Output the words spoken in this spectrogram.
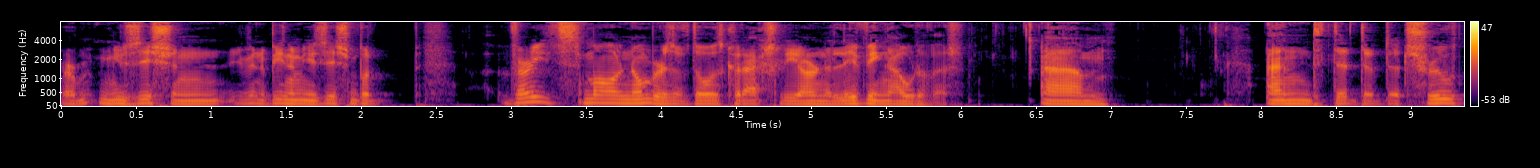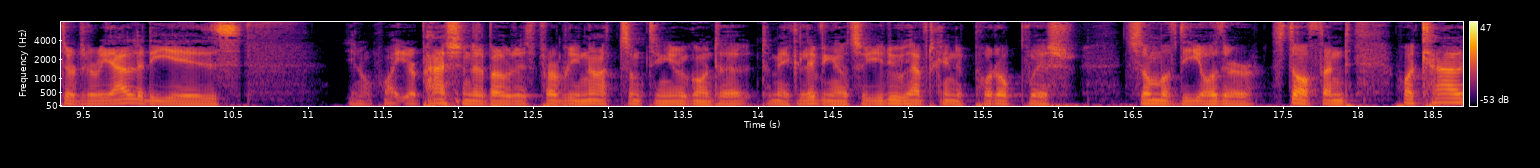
or musician, even being a musician, but very small numbers of those could actually earn a living out of it. Um, and the, the the truth or the reality is, you know, what you're passionate about is probably not something you're going to, to make a living out. So you do have to kind of put up with some of the other stuff. And what Cal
